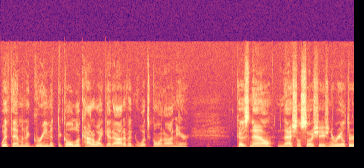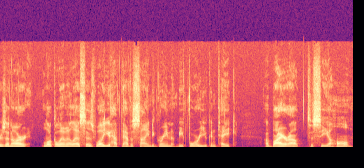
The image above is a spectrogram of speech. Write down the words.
with them, an agreement to go look, how do I get out of it? What's going on here? Because now, National Association of Realtors and our local MLS says, well, you have to have a signed agreement before you can take a buyer out to see a home.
